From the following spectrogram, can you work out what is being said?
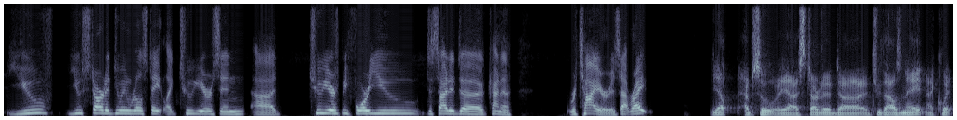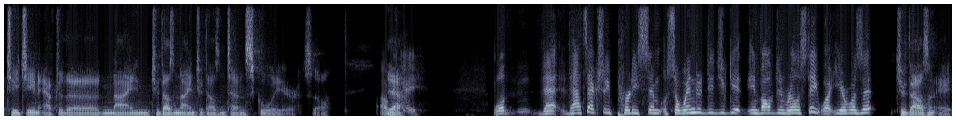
you've you started doing real estate like two years in, uh, two years before you decided to kind of retire. Is that right? Yep, absolutely. Yeah, I started uh, in 2008 and I quit teaching after the nine 2009 2010 school year. So, okay. Yeah. Well, that that's actually pretty similar. So, when did you get involved in real estate? What year was it? 2008.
